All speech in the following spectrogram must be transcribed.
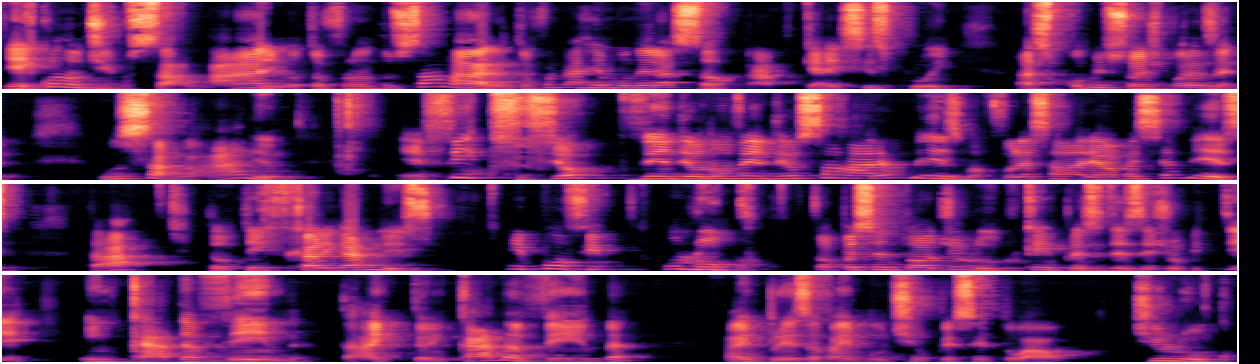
E aí, quando eu digo salário, eu estou falando do salário, não estou falando da remuneração, tá? porque aí se exclui as comissões, por exemplo. O salário é fixo. Se eu vender ou não vender, o salário é o mesmo. A folha salarial vai ser a mesma. Tá? Então tem que ficar ligado nisso. E por fim, o lucro. Então, o percentual de lucro que a empresa deseja obter em cada venda. Tá? Então, em cada venda, a empresa vai embutir um percentual de lucro.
